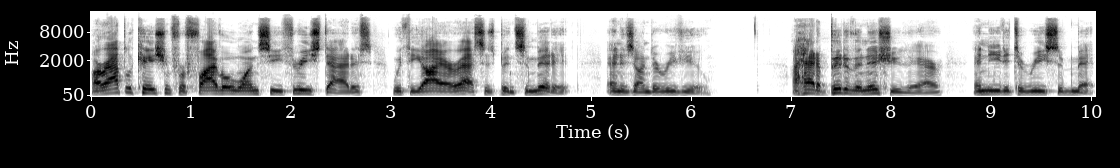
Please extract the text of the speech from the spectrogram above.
Our application for 501c3 status with the IRS has been submitted and is under review. I had a bit of an issue there and needed to resubmit.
